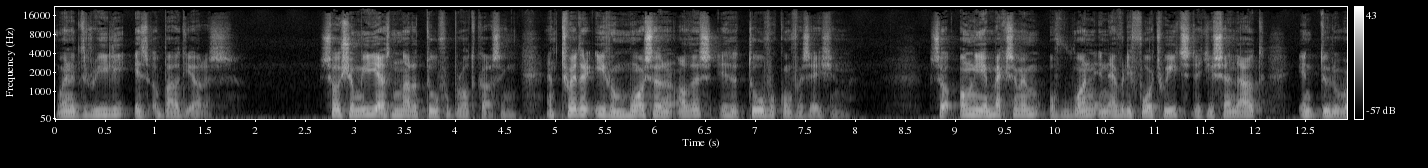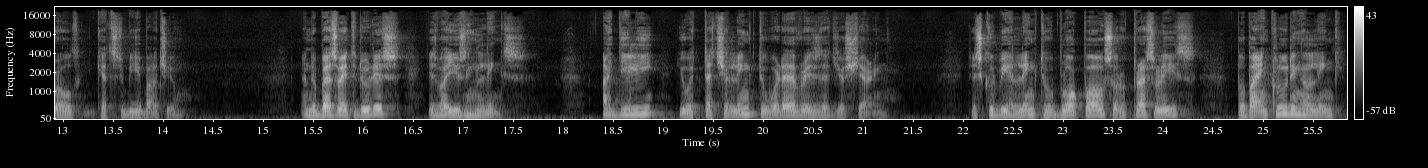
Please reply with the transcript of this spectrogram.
when it really is about the others. Social media is not a tool for broadcasting, and Twitter, even more so than others, is a tool for conversation. So only a maximum of one in every four tweets that you send out into the world gets to be about you. And the best way to do this is by using links. Ideally, you attach a link to whatever it is that you're sharing. This could be a link to a blog post or a press release, but by including a link,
